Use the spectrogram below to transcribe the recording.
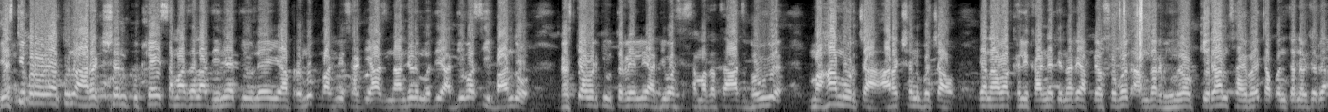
एस टी प्रवर्गातून आरक्षण कुठल्याही समाजाला देण्यात येऊ नये या प्रमुख मागणीसाठी आज नांदेडमध्ये आदिवासी बांधव रस्त्यावरती उतरलेले आदिवासी समाजाचा आज भव्य महामोर्चा आरक्षण बचाव या नावाखाली काढण्यात येणारे आपल्यासोबत आमदार भीमराव केराम साहेब आहेत. आपण त्यांना विचारूया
